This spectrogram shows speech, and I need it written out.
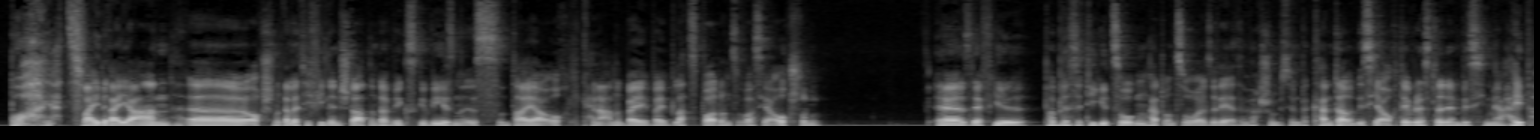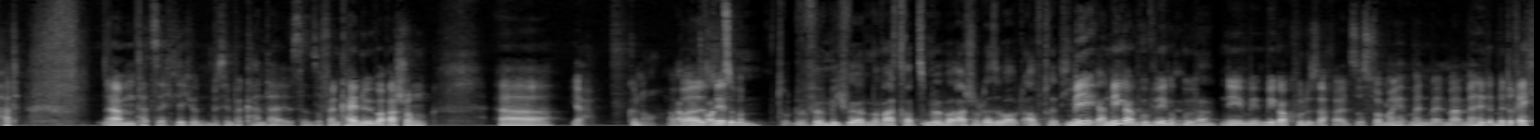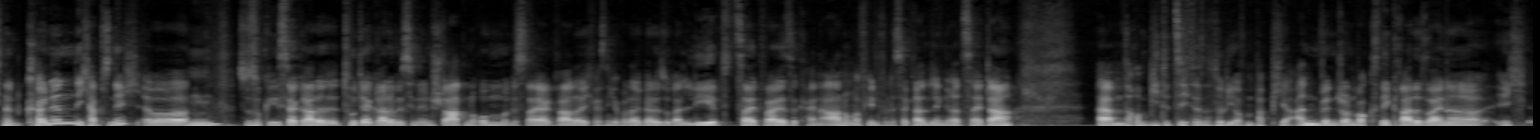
boah, ja, zwei, drei Jahren äh, auch schon relativ viel in Staaten unterwegs gewesen ist und da ja auch, keine Ahnung, bei, bei Bloodsport und sowas ja auch schon äh, sehr viel Publicity gezogen hat und so. Also der ist einfach schon ein bisschen bekannter und ist ja auch der Wrestler, der ein bisschen mehr Hype hat. ähm, tatsächlich und ein bisschen bekannter ist. Insofern keine Überraschung. Äh, ja, Genau. Aber, aber trotzdem, für mich war es trotzdem eine Überraschung, dass er überhaupt auftritt. Me mega cool, mega cool. Ne? Nee, me mega coole Sache. Also das war, man, man, man, man hätte mit rechnen können, ich hab's nicht, aber mhm. Suzuki ist ja gerade, tut ja gerade ein bisschen in den Staaten rum und ist da ja gerade, ich weiß nicht, ob er da gerade sogar lebt zeitweise, keine Ahnung, auf jeden Fall ist er gerade längere Zeit da. Ähm, darum bietet sich das natürlich auf dem Papier an, wenn John Moxley gerade seine, ich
